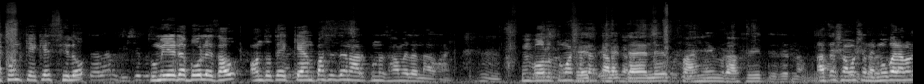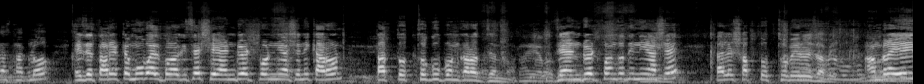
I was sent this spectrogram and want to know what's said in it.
এখন কে কে ছিল? তুমি এটা বলে যাও অন্তত এই ক্যাম্পাসে যেন আর কোনো ঝামেলা না হয়। তুমি বলো তোমার সাথে কারা? ডায়ালে ফাহিম রাফিদ এদের নাম। আচ্ছা সমস্যা নাই মোবাইল আমার কাছে থাকল। এই যে তার একটা মোবাইল পাওয়া গেছে সে অ্যান্ড্রয়েড ফোন নিয়ে আসেনি কারণ তার তথ্য গোপন করার জন্য। যে অ্যান্ড্রয়েড ফোন যদি নিয়ে আসে তাহলে সব তথ্য বের হয়ে যাবে। আমরা এই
